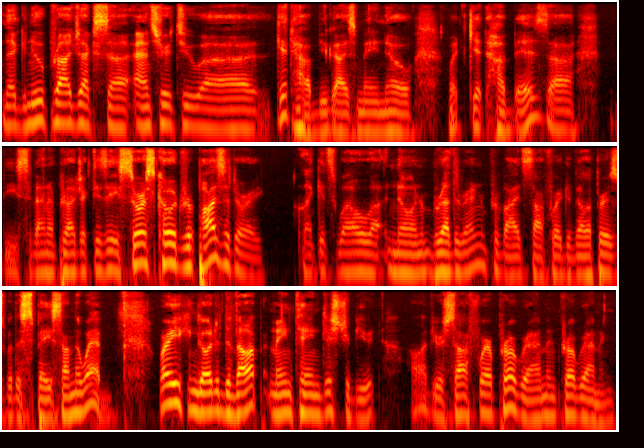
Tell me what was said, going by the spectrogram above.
the GNU project's uh, answer to uh, GitHub. You guys may know what GitHub is. Uh, the Savannah project is a source code repository like its well known brethren, provides software developers with a space on the web where you can go to develop, maintain, distribute all of your software program and programming.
